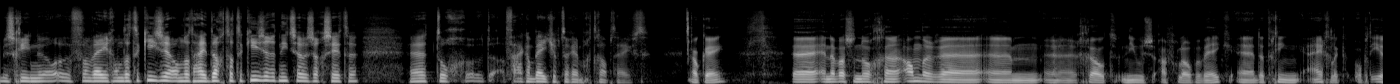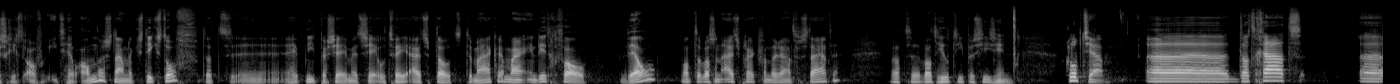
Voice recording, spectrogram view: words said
misschien eh, vanwege omdat de kiezer, omdat hij dacht dat de kiezer het niet zo zag zitten, uh, toch vaak een beetje op de rem getrapt heeft. Oké. Okay. Uh, en er was er nog een ander um, uh, groot nieuws afgelopen week. Dat ging eigenlijk op het eerste gericht over iets heel anders, namelijk stikstof. Dat heeft niet per se met CO2-uitstoot te maken, maar in dit geval wel, want er was een uitspraak van de Raad van State. Wat, wat hield die precies in? Klopt, ja. dat gaat uh,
